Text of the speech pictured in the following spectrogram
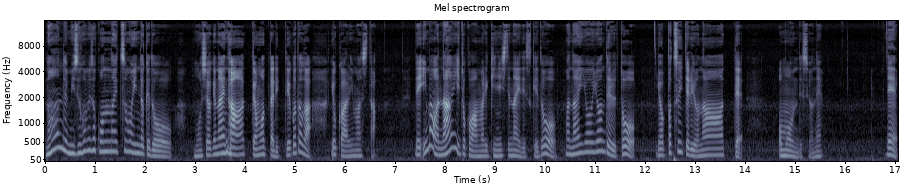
なんで水亀座こんないつもいいんだけど、申し訳ないなって思ったりっていうことがよくありました。で、今は何位とかはあんまり気にしてないですけど、まあ、内容を読んでると、やっぱついてるよなーって思うんですよね。で、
